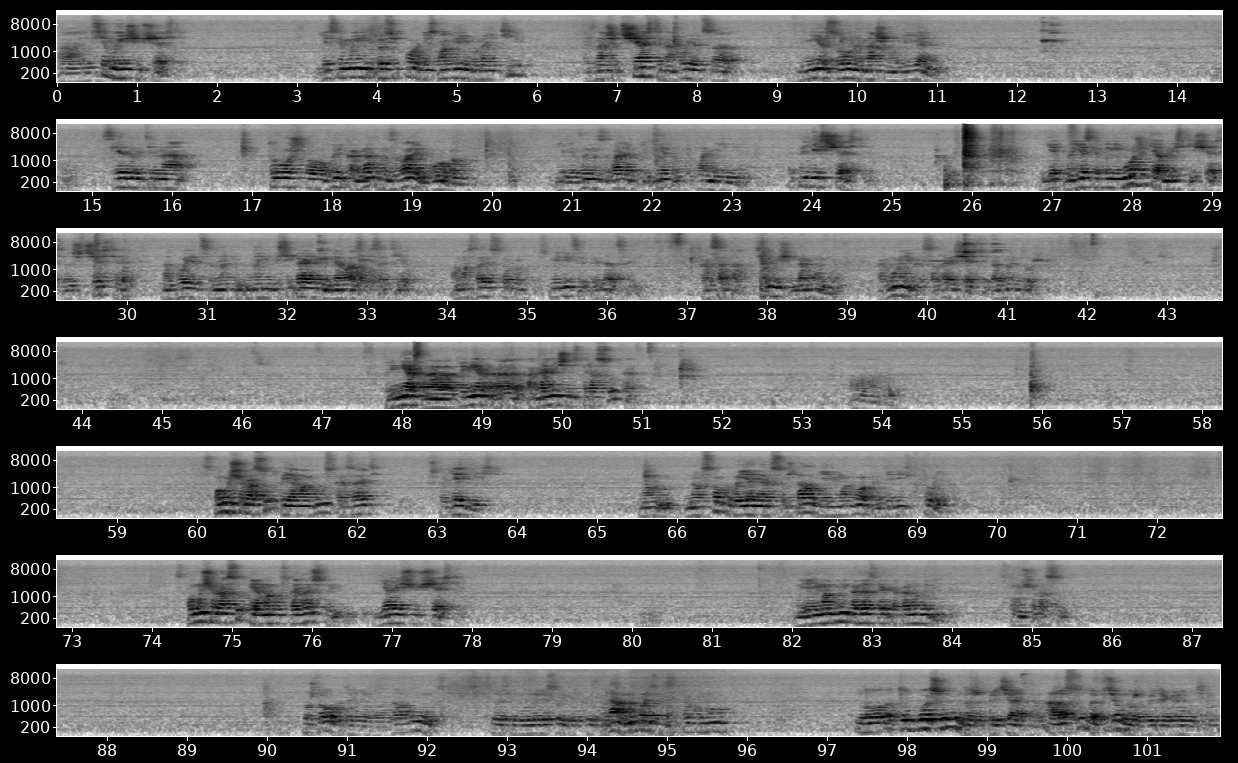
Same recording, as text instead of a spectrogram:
а не все мы ищем счастье. Если мы до сих пор не смогли его найти, значит счастье находится вне зоны нашего влияния. Следовательно, то, что вы когда-то называли Богом, или вы называли предметом поклонения, это есть счастье. Но если вы не можете обрести счастье, значит счастье находится на, на недосягаемой для вас высоте. Вам остается только смириться и предаться. Красота. Все мы ищем гармонию. Гармония, красота и счастье – это одно и то же. Пример, э, пример э, ограниченности рассудка. Помощью рассудка я могу сказать, что я есть. Но, но сколько бы я ни рассуждал, я не могу определить, кто я. С помощью рассудка я могу сказать, что я ищу счастье. Но я не могу никогда сказать, как оно выглядит с помощью рассудка. Потому что опыта не было, да, ум, в смысле, не нарисует никакую Да, мы пользуемся только умом. Но тут больше ум даже причастен, а рассудок в чем может быть ограничен?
